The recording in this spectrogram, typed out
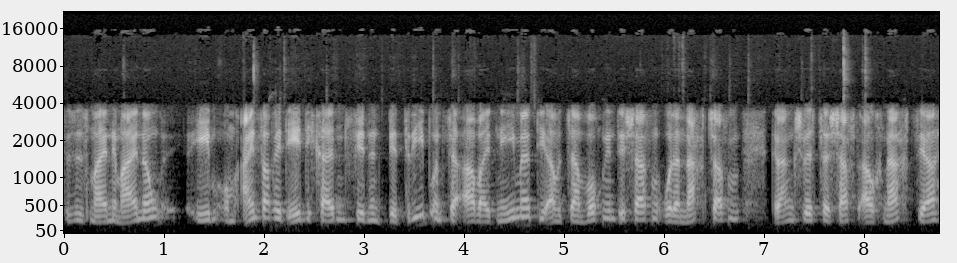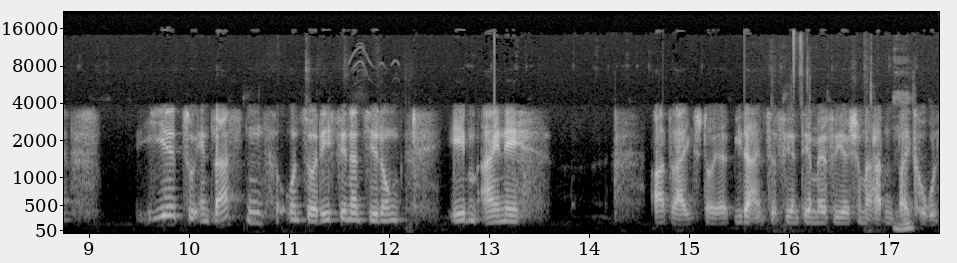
das ist meine Meinung, eben um einfache Tätigkeiten für den Betrieb und für Arbeitnehmer, die am Wochenende schaffen oder nachts schaffen. Krankenschwester schafft auch nachts, ja, hier zu entlasten und zur Refinanzierung eben eine Art Eigensteuer wieder einzuführen, die wir früher schon mal hatten bei Kohl.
